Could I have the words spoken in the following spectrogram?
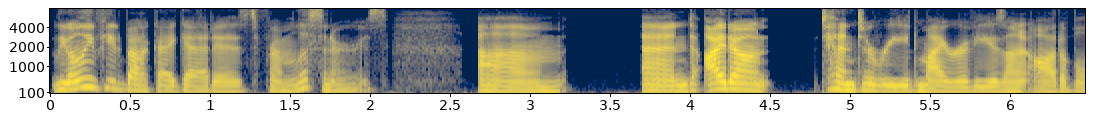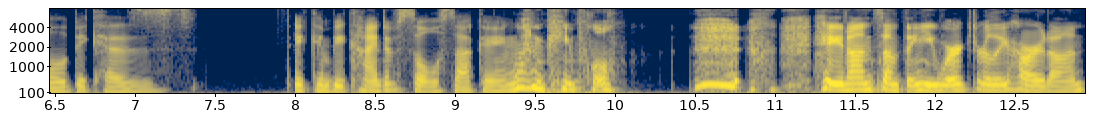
the only feedback I get is from listeners. Um, and I don't tend to read my reviews on Audible because it can be kind of soul sucking when people hate on something you worked really hard on.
